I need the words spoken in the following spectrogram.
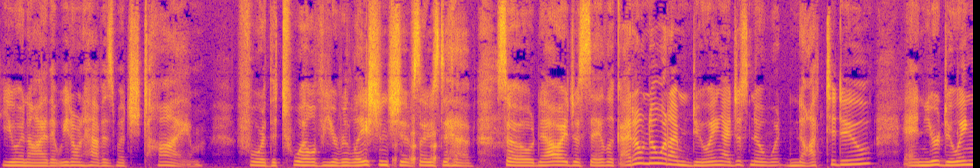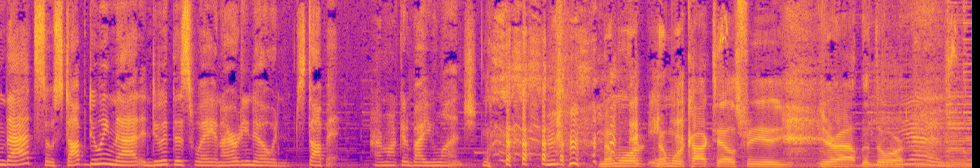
you and i that we don't have as much time for the 12 year relationships i used to have. So now i just say look i don't know what i'm doing. I just know what not to do and you're doing that so stop doing that and do it this way and i already know and stop it. I'm not going to buy you lunch. No more no more cocktails for you. You're out the door. yes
